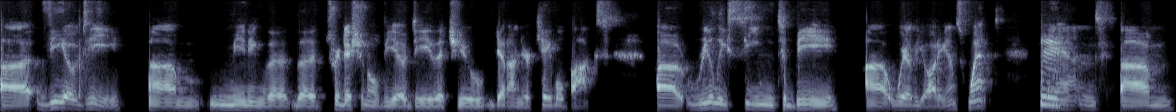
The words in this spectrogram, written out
uh, vod um, meaning the, the traditional vod that you get on your cable box uh, really seemed to be uh, where the audience went Mm. And um,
